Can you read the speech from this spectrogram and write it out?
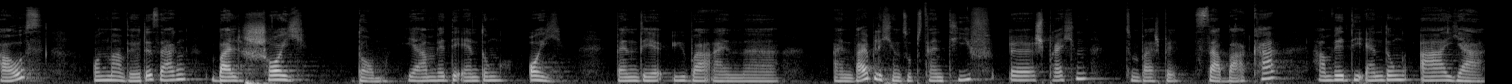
Haus und man würde sagen большой Dom. Hier haben wir die Endung oi. Wenn wir über eine, einen weiblichen Substantiv äh, sprechen, zum Beispiel Sabaka, haben wir die Endung Aya,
